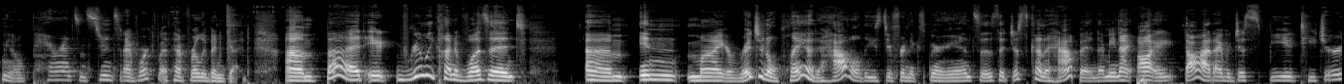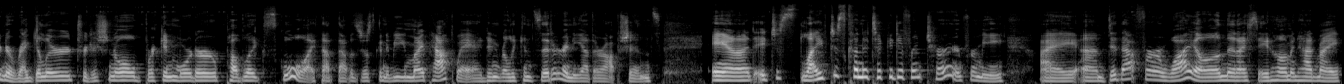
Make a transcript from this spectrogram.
you know parents and students that I've worked with have really been good. Um, but it really kind of wasn't um, in my original plan to have all these different experiences it just kind of happened. I mean, I, I thought I would just be a teacher in a regular, traditional brick and mortar public school. I thought that was just going to be my pathway. I didn't really consider any other options. And it just, life just kind of took a different turn for me. I um, did that for a while and then I stayed home and had my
